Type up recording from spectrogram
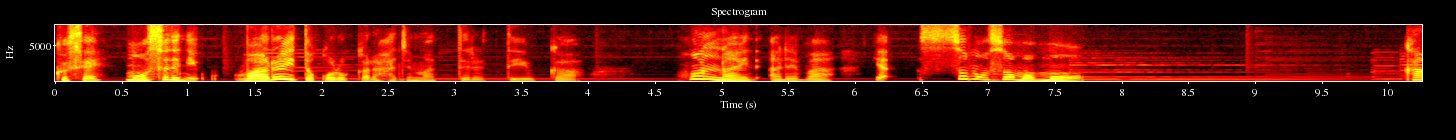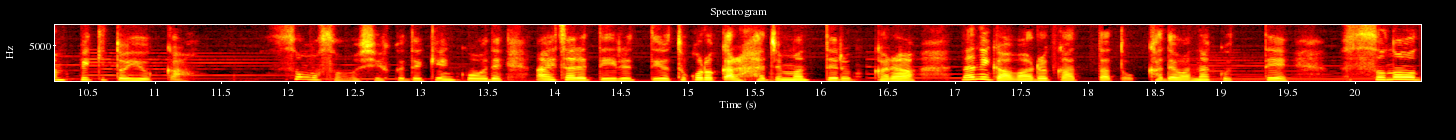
癖もうすでに悪いところから始まってるっていうか本来であればいやそもそももう完璧というかそもそも私服で健康で愛されているっていうところから始まってるから何が悪かったとかではなくってその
